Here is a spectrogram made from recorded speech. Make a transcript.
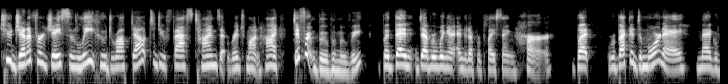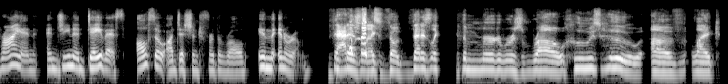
to Jennifer Jason Lee, who dropped out to do Fast Times at Ridgemont High, different booba movie. But then Debra Winger ended up replacing her. But Rebecca De Mornay, Meg Ryan, and Geena Davis also auditioned for the role in the interim. That is like the that is like the murderer's row. Who's who of like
